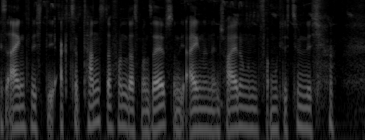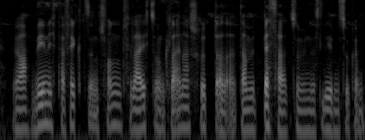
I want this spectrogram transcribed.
ist eigentlich die Akzeptanz davon, dass man selbst und die eigenen Entscheidungen vermutlich ziemlich ja, wenig perfekt sind, schon vielleicht so ein kleiner Schritt, da, damit besser zumindest leben zu können.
